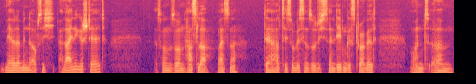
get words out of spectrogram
mehr oder minder auf sich alleine gestellt. So, so ein Hustler, weißt du? Der hat sich so ein bisschen so durch sein Leben gestruggelt und ähm,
